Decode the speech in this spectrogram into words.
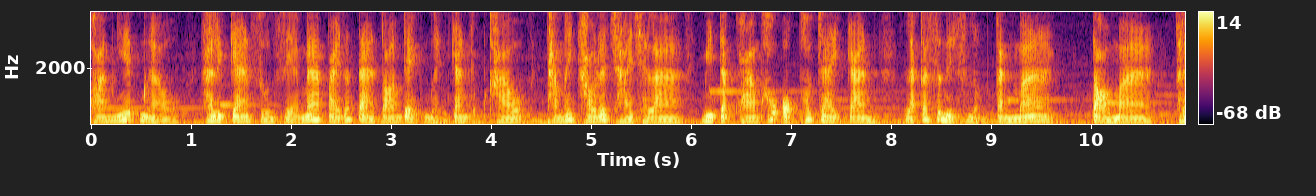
ความเงียบเหงาฮาริแกนสูญเสียแม่ไปตั้งแต่ตอนเด็กเหมือนกันกับเขาทำให้เขาและชายชรามีแต่ความเข้าอกเข้าใจกัน และก็สนิทสนมกันมาก ต่อมาเคล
